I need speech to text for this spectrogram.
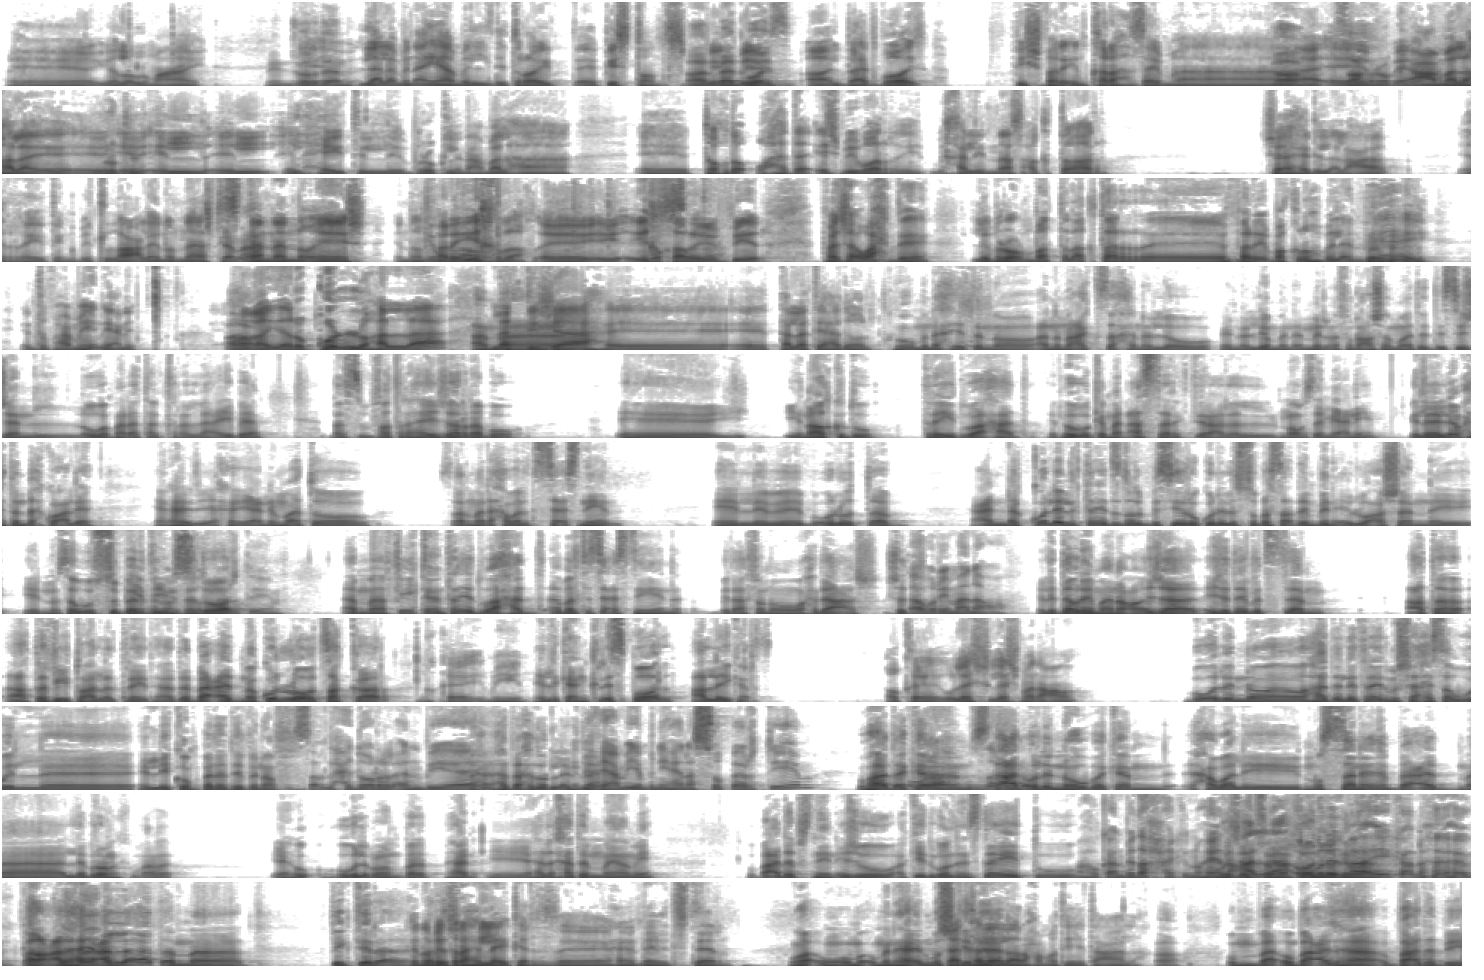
آه، يلا قولوا معاي. من جوردن؟ لا لا من أيام ال Detroit Pistons آه، ال Bad Boys؟ آه ال Bad Boys. فيش فريق انكره زي ما آه، آه، صح، آه، عملها. هلا آه، ال hate اللي بروكلين عملها آه، بتاخده. وهذا إيش بيوري؟ بيخلي الناس أكتر تشاهد الألعاب. ال rating بيطلع لأنه الناس كمان. تستنى إنه إيش؟ إنه الفريق. يخلص آه، يخسر آه. يفير. فجأة واحدة ليبرون بطل أكتر آه، فريق مكروه بال NBA أنتوا فاهمين؟ يعني آه. غيروا كله هلا لاتجاه آه، الثلاثه هدول هو من ناحية إنه أنا معك صح إنه لو إنه اليوم من, من 2010 من وقت ال decision القوه مرقت أكثر اللعيبة بس بالفترة هاي جربوا إيه، يناقضوا trade واحد اللي هو كمان أثر كتير على الموسم يعني اللي اليوم حتى بيحكوا عليه يعني يعني وقته صار مدى حوالي تسع سنين اللي بيقولوا طب عندك كل ال trades هدول بيصيروا كل ال superstars بينقلوا عشان إنه يسووا ال super teams هدول team. أما في كان trade واحد قبل تسع سنين بال 2011 عشان دوري منعه. الدوري منعه. اجى اجى ديفيد ستيرن اعطى أعطى فيتو على ال trade هذا بعد ما كله تسكر. أوكي مين؟ اللي كان كريس بول على الليكرز. أوكي وليش ليش منعه؟ بقول إنه هذا ال trade مش راح يسوي ال- اللي competitive enough بالضبط لحضور الان بي اي هذا حضور الان رح يعمل يبني هنا ال super team وهذا كان. تعال نقول إنه هو كان حوالي نص سنة بعد ما ليبرون هو هو ليبرون هن- هذا ختم ميامي. وبعدها بسنين إجوا أكيد جولدن ستيت و ما هو كان بيضحك إنه هنا علق وكل الباقي كان آه على هاي علقت أما في كتير كانوا بلش- بيكره الليكرز آه، ديفيد ستيرن. ومن هاي شكل المشكلة الله رحمته تعالى. وم- وبعدها وبعدها ب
